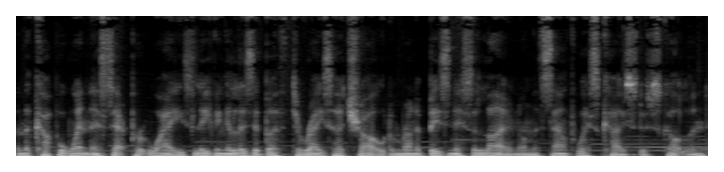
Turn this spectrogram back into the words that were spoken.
and the couple went their separate ways, leaving Elizabeth to raise her child and run a business alone on the southwest coast of Scotland.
